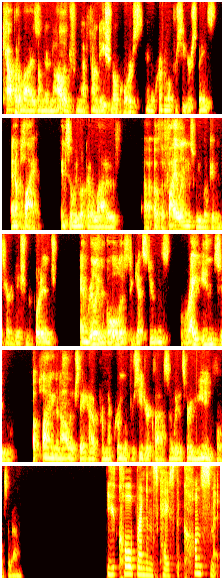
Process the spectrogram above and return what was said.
capitalize on their knowledge from that foundational course in the criminal procedure space and apply it. And so we look at a lot of uh, of the filings, we look at interrogation footage, and really the goal is to get students right into applying the knowledge they have from that criminal procedure class in a way that's very meaningful to them. You call Brendan's case the consummate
